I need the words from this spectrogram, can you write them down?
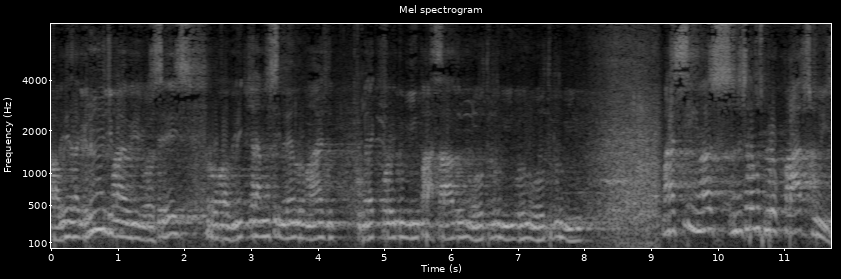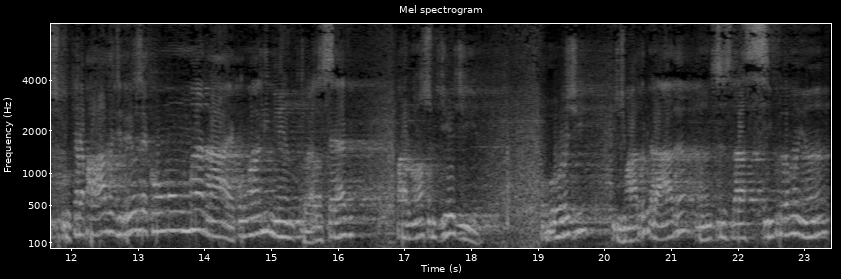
Talvez a grande maioria de vocês provavelmente já não se lembram mais do como é que foi domingo passado, no outro domingo ou no outro domingo. Mas sim, nós não estamos preocupados com isso, porque a palavra de Deus é como um maná, é como um alimento, ela serve para o nosso dia a dia. Hoje, de madrugada, antes das 5 da manhã,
